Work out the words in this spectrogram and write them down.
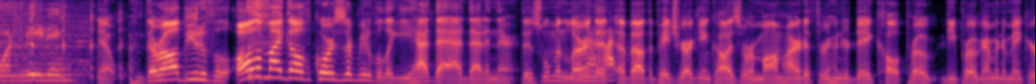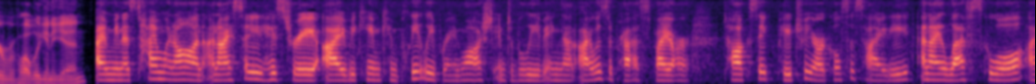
one meeting. Yeah, they're all beautiful. All of my golf courses are beautiful. Like he had to add that in there. This woman learned Yeah, that I- about the patriarchy in college, so her mom hired a 300 day cult pro deprogrammer to make her Republican again. I mean, as time went on and I studied history, I became completely brainwashed into believing that I was oppressed by our toxic patriarchal society. And I left school. I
